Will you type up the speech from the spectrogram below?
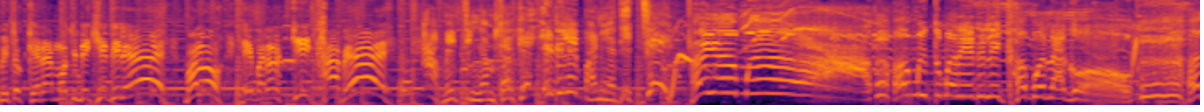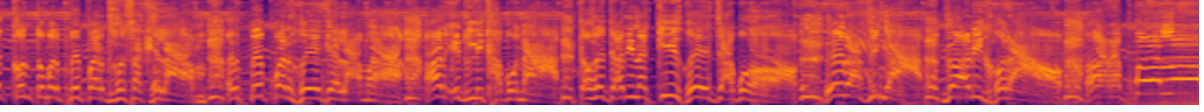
তুমি তো কেরামতি দেখিয়ে দিলে বলো এবার আর কি খাবে? আমি চিংগাম স্যারকে ইডলি বানিয়ে দিচ্ছি। আমি তোমার ইডলি খাব না গো। এখন তোমার পেপার ধোসা খেলাম আর পেপার হয়ে গেলাম আর ইডলি খাব না। তাহলে জানি না কি হয়ে যাব। এ রাসিঙ্গা গাড়ি ঘোরাও আর পালাও।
